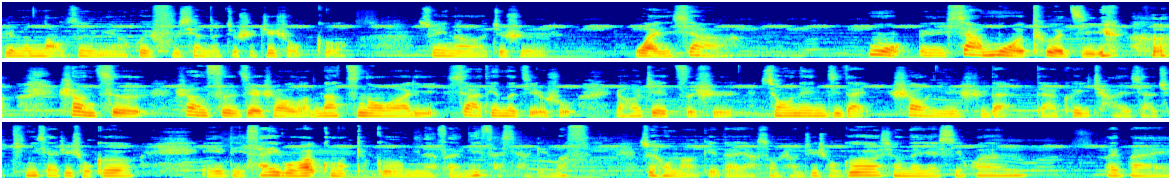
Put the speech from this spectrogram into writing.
人们脑子里面会浮现的就是这首歌，所以呢，就是晚夏莫夏末特辑。上次上次介绍了《n a t s no 夏天的结束。然后这次是少年时代，少年时代，大家可以查一下去听一下这首歌。诶，で最後はこの曲を皆さんに差し上げます。最后呢，给大家送上这首歌，希望大家喜欢。拜拜。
